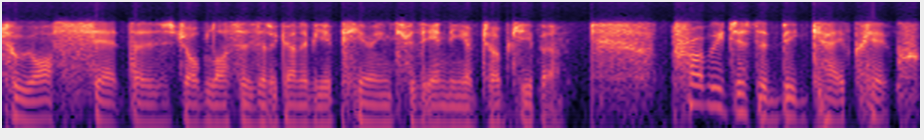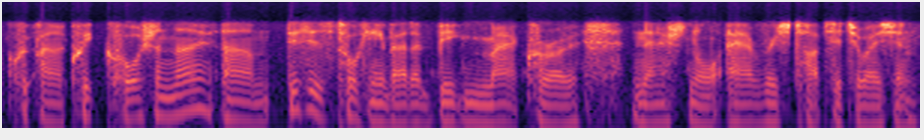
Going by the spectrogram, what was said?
to offset those job losses that are going to be appearing through the ending of JobKeeper. Probably just a big uh, quick caution though. Um, this is talking about a big macro national average type situation.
